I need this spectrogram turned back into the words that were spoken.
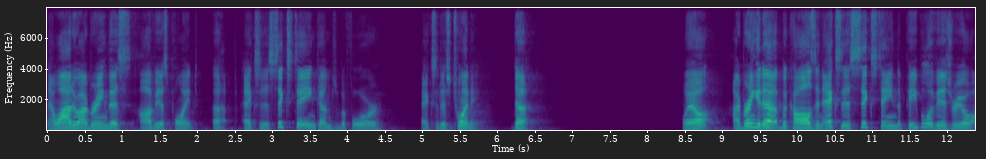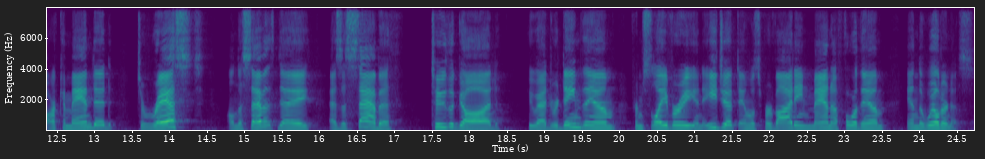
Now, why do I bring this obvious point up? Exodus 16 comes before Exodus 20. Duh. Well, I bring it up because in Exodus 16, the people of Israel are commanded to rest on the seventh day as a Sabbath to the God who had redeemed them from slavery in Egypt and was providing manna for them in the wilderness.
